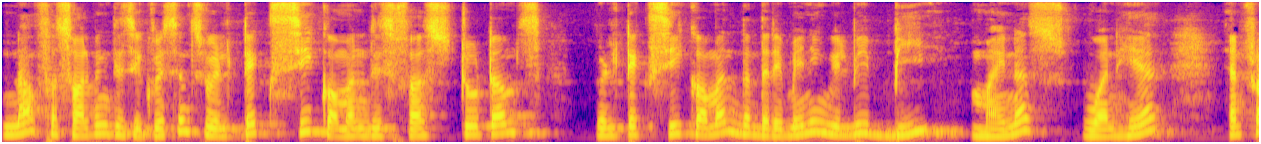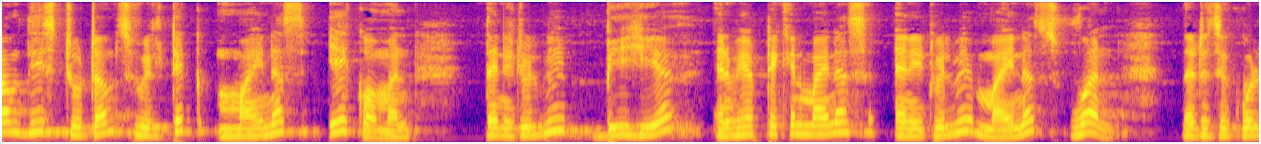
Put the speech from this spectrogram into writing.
now for solving these equations we'll take c common these first two terms. We'll take c common then the remaining will be b minus 1 here. And from these two terms we'll take minus a common. Then it will be b here and we have taken minus and it will be minus 1 that is equal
